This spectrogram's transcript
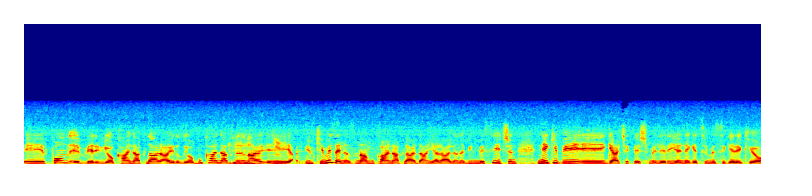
e, fon veriliyor, kaynaklar ayrılıyor. Bu kaynakların Hı hı, ay- e, evet. ülkemiz en azından bu kaynaklardan yararlanabilmesi için ne gibi e, gerçekleşmeleri yerine getirmesi gerekiyor?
